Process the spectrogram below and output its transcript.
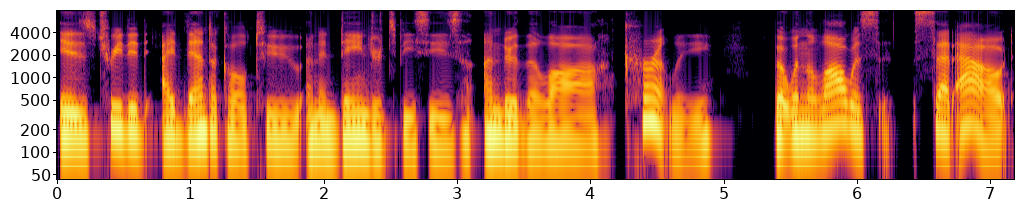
is treated identical to an endangered species under the law currently. But when the law was set out,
